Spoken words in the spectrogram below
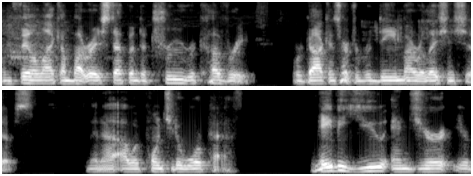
I'm feeling like I'm about ready to step into true recovery where God can start to redeem my relationships. Then I, I would point you to Warpath. Maybe you and your, your,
